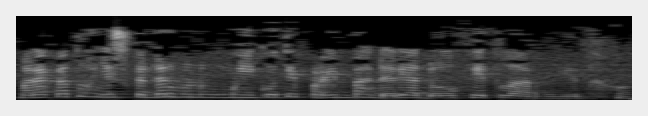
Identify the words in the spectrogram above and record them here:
Mereka tuh hanya sekedar mengikuti perintah dari Adolf Hitler gitu.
